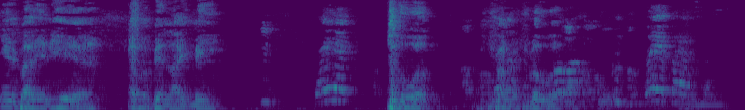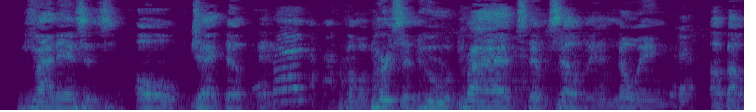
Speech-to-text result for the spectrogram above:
Anybody in here ever been like me? Tore up up. Finances all jacked up and from a person who prides themselves in knowing about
